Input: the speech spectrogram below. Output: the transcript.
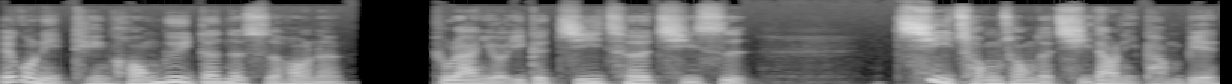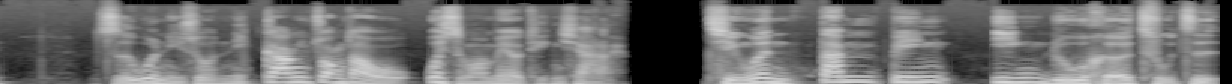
结果你停红绿灯的时候呢，突然有一个机车骑士气冲冲的骑到你旁边，质问你说：“你刚撞到我，为什么没有停下来？”请问单兵应如何处置？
